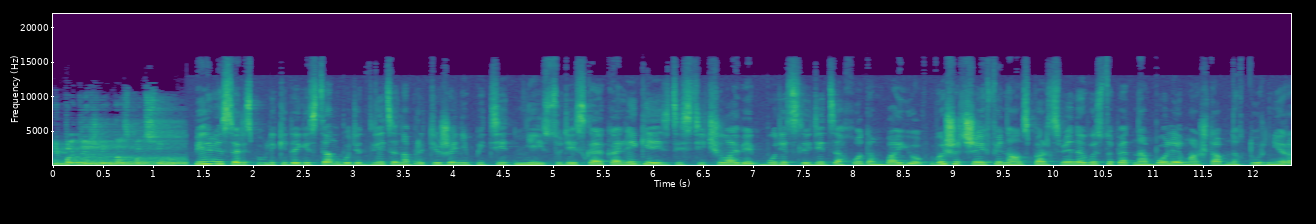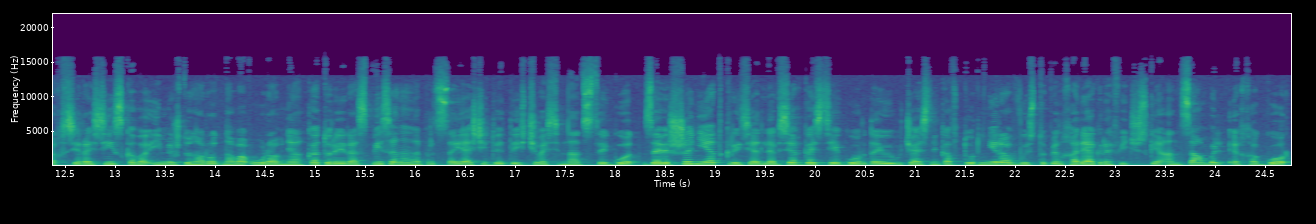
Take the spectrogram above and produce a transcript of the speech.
и поддерживает нас, боксеров. Первенство Республики Дагестан будет длиться на протяжении пяти дней. Судейская коллегия из 10 человек будет следить за ходом боев. Вышедшие в финал спортсмены выступят на более масштабных турнирах всероссийского и международного уровня, которые расписаны на предстоящий 2018 год. В завершении открытия для всех гостей города и участников турнира выступил хореографический ансамбль «Эхо гор».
